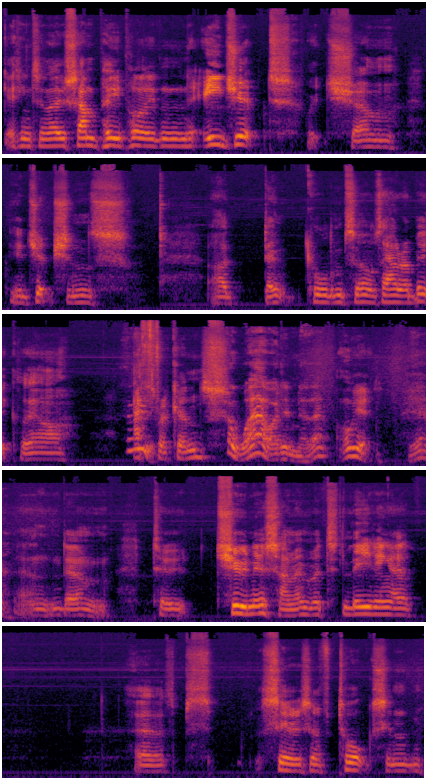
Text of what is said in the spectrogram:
getting to know some people in Egypt, which um, the Egyptians don't call themselves Arabic; they are Oh, really? Africans. oh wow, I didn't know that. Oh yes. Yeah. and um, to Tunis. I remember t- leading a, a series of talks in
